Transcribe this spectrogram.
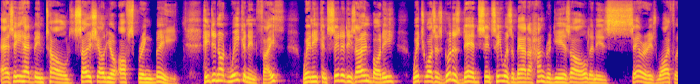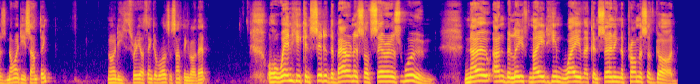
As he had been told, so shall your offspring be. He did not weaken in faith when he considered his own body, which was as good as dead since he was about a hundred years old, and his Sarah, his wife, was ninety something, ninety three, I think it was, or something like that. Or when he considered the barrenness of Sarah's womb. No unbelief made him waver concerning the promise of God,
